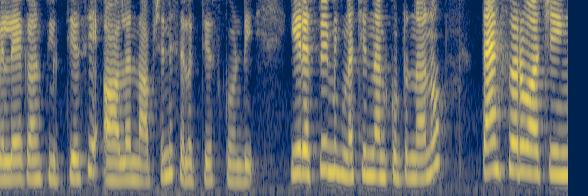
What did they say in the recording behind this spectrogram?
బెల్ ఐకాన్ క్లిక్ చేసి ఆల్ అన్న ఆప్షన్ని సెలెక్ట్ చేసుకోండి. ఈ రెసిపీ మీకు నచ్చింది అనుకుంటున్నాను థ్యాంక్స్ ఫర్ వాచింగ్.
